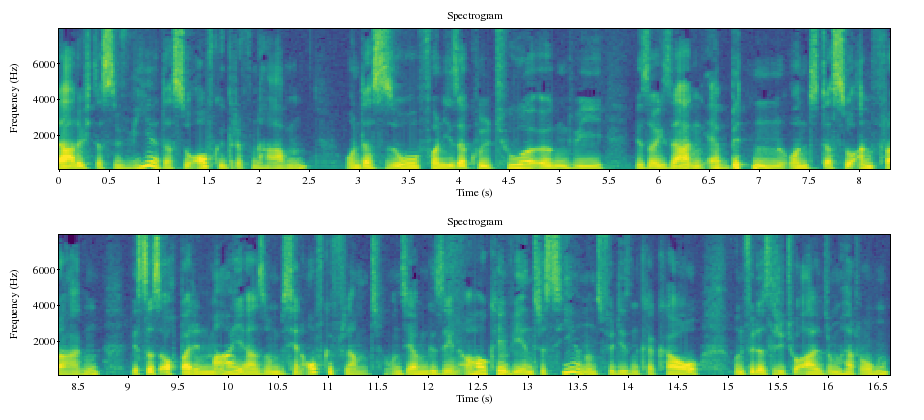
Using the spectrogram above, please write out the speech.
dadurch, dass wir das so aufgegriffen haben und das so von dieser Kultur irgendwie, wie soll ich sagen, erbitten und das so anfragen, ist das auch bei den Maya so ein bisschen aufgeflammt. Und sie haben gesehen, oh, okay, wir interessieren uns für diesen Kakao und für das Ritual drumherum.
